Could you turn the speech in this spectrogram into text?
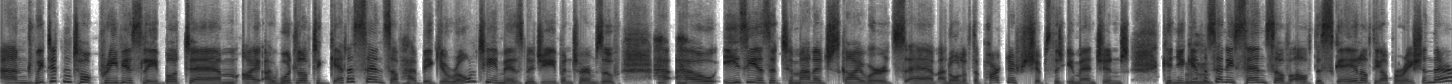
And we didn't talk previously, but um, I, I, would love to get a sense of how big your own team is, Nejib, in terms of how, how easy is it to manage Skywards um, and all of the partnerships that you mentioned. Can you give mm-hmm. us any sense of, of the scale of the operation there?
